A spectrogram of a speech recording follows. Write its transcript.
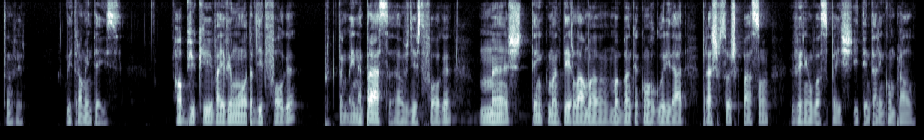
Estão a ver? Literalmente é isso. Óbvio que vai haver um outro dia de folga, porque também na praça há os dias de folga, mas tem que manter lá uma, uma banca com regularidade para as pessoas que passam verem o vosso peixe e tentarem comprá-lo.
